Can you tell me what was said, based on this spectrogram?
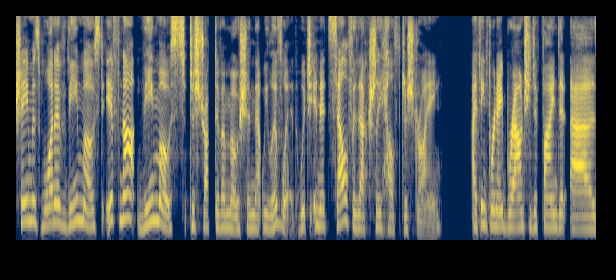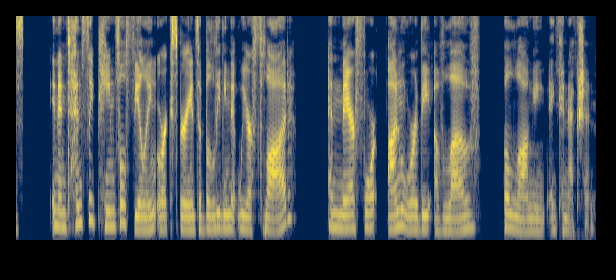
Shame is one of the most, if not the most destructive emotion that we live with, which in itself is actually health destroying. I think Brene Brown, she defined it as an intensely painful feeling or experience of believing that we are flawed and therefore unworthy of love, belonging, and connection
